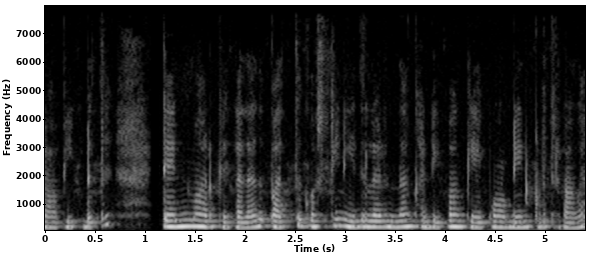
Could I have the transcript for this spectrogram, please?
டாபிக் கொடுத்து டென் மார்க்குக்கு அதாவது பத்து கொஸ்டின் இதில் தான் கண்டிப்பாக கேட்போம் அப்படின்னு கொடுத்துருக்காங்க.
